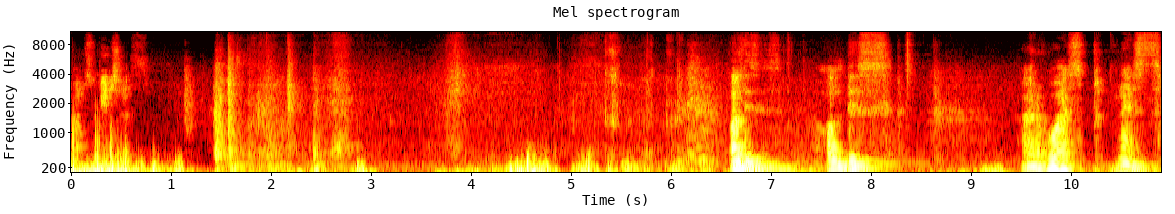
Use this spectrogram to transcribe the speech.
I'm speechless. All this is all this are wasp nests.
